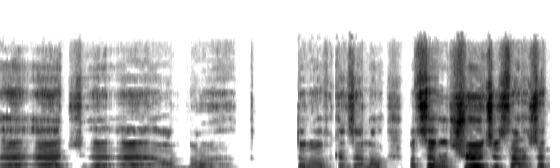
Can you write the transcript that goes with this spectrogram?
uh, uh, uh, not a, don't know if I can say a lot, but several churches that have said,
